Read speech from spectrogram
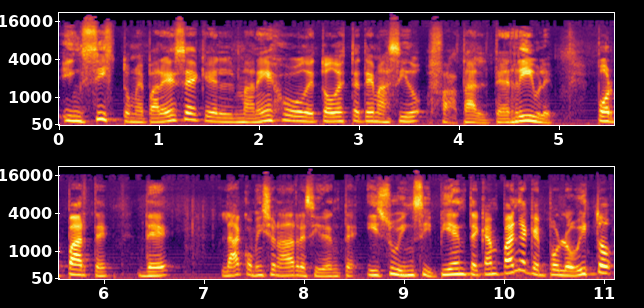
insisto, me parece que el manejo de todo este tema ha sido fatal, terrible, por parte de la comisionada residente y su incipiente campaña que por lo visto,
